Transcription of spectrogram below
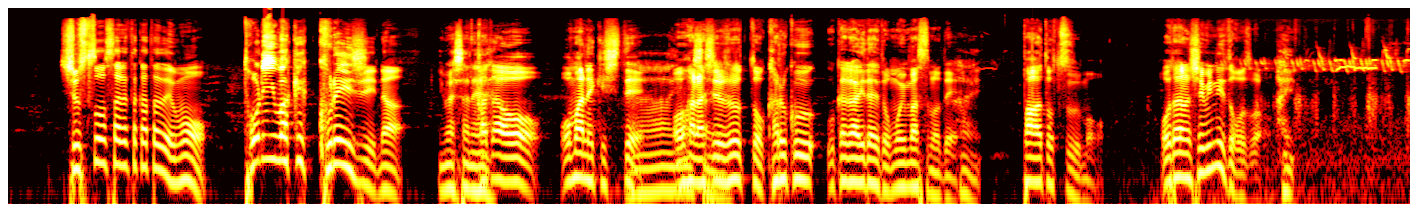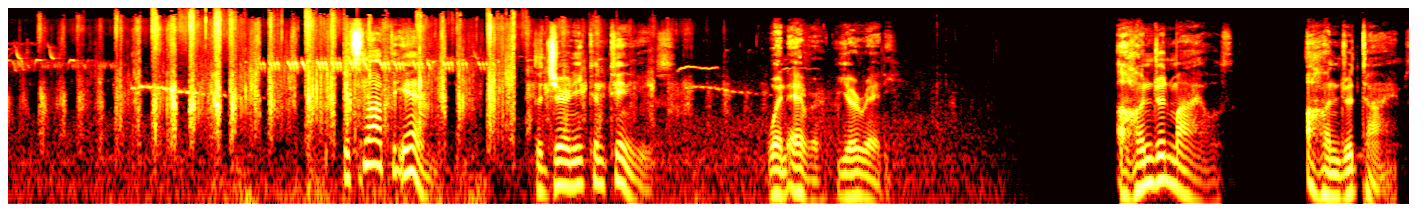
出走された方でもとりわけクレイジーないましたね。方をお招きしてお話をちょっと軽く伺いたいと思いますので、はい、パート2もお楽しみにどうぞ。はい、It's not the end. The journey continues whenever you're ready. A hundred miles, a hundred times.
